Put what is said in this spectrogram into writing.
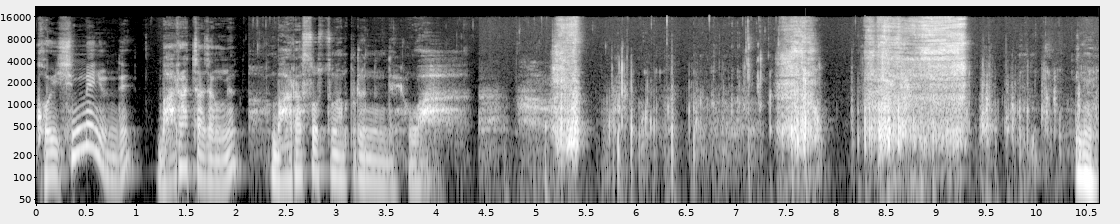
거의 신메뉴인데? 마라 짜장면? 마라 소스만 뿌렸는데 와 음.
